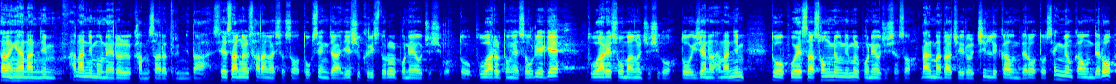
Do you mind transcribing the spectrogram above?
사랑의 하나님, 하나님 은혜를 감사를 드립니다. 세상을 사랑하셔서 독생자 예수 그리스도를 보내어 주시고 또 부활을 통해서 우리에게 부활의 소망을 주시고 또 이제는 하나님 또 보혜사 성령님을 보내어 주셔서 날마다 저희를 진리 가운데로 또 생명 가운데로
